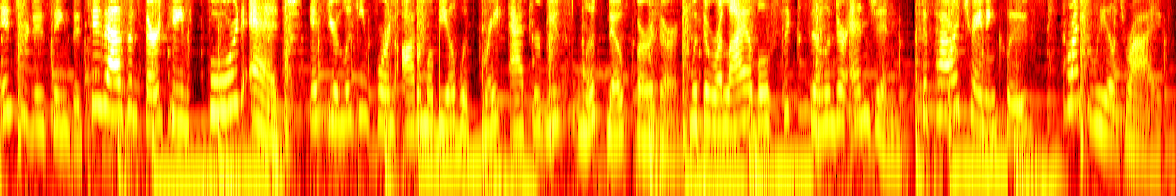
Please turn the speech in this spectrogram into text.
Introducing the 2013 Ford Edge. If you're looking for an automobile with great attributes, look no further. With a reliable six-cylinder engine, the powertrain includes front-wheel drive,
